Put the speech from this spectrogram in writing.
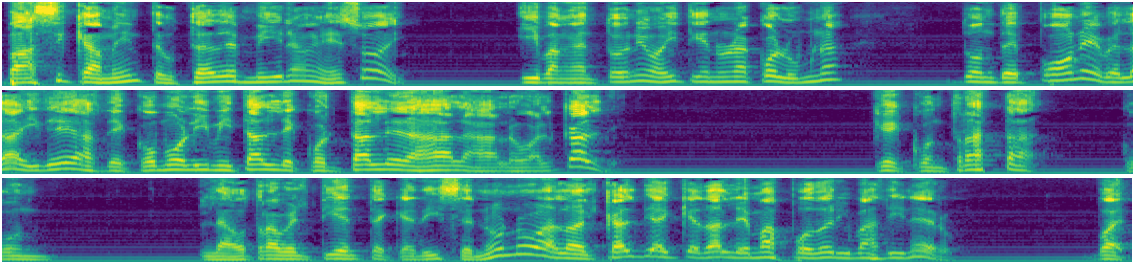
básicamente, ustedes miran eso hoy. Iván Antonio hoy tiene una columna donde pone ¿verdad? ideas de cómo limitarle, cortarle las alas a los alcaldes, que contrasta con la otra vertiente que dice, no, no, al alcalde hay que darle más poder y más dinero. Bueno,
